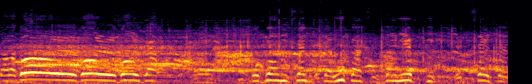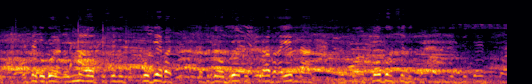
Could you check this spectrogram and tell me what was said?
Błąkała gol, gol, gol za e, pogoni Siedlce, Łukasz Zaniewski strzelcem tego gola. No mało by się mógł spodziewać takiego obrotu sprawa, a jednak to Pogoń Siedlce będzie zwycięzcą.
